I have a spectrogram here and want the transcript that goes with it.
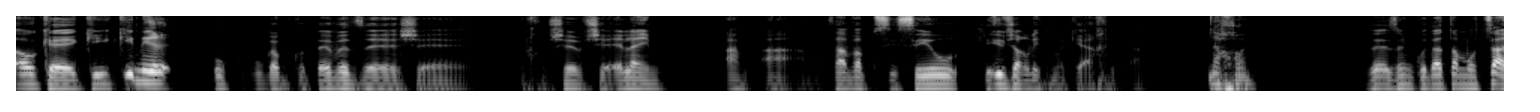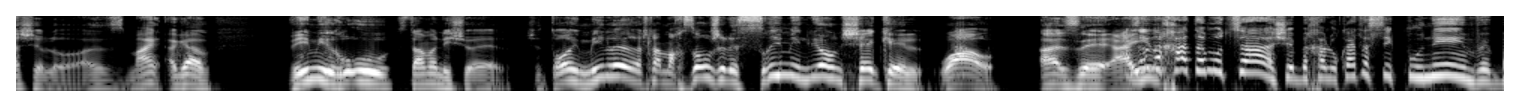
אוקיי, כי, כי נראה... הוא, הוא גם כותב את זה, שאני חושב שאלא אם... המצב הבסיסי הוא שאי אפשר להתמקח איתה. נכון. זה, זה נקודת המוצא שלו. אז מה... אגב, ואם יראו, סתם אני שואל, שטרוי מילר יש לה מחזור של 20 מיליון שקל, וואו. אז אה, האם... אז הנחת המוצא, שבחלוקת הסיכונים וב,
